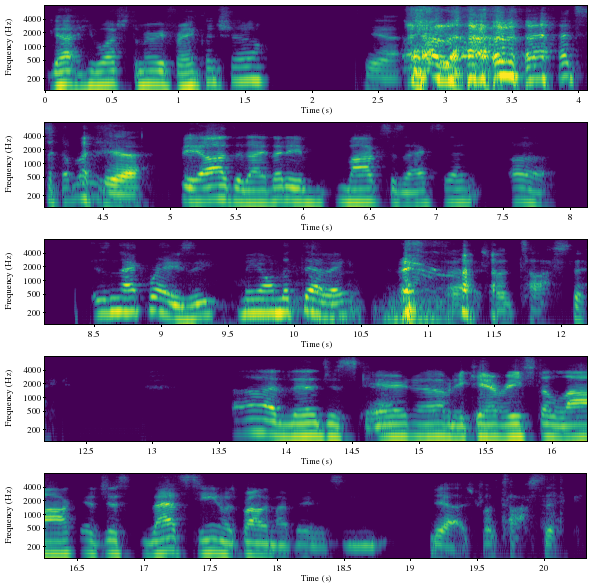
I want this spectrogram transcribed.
You got you watched the Murray Franklin show? Yeah. I love that so much. Yeah. Beyond tonight. Then he mocks his accent. Uh, isn't that crazy? Me on the telly. That's fantastic. uh, and then just scared him, and he can't reach the lock. It's just that scene was probably my favorite scene. Yeah, it's fantastic.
